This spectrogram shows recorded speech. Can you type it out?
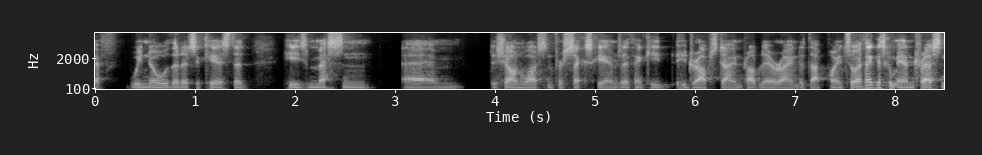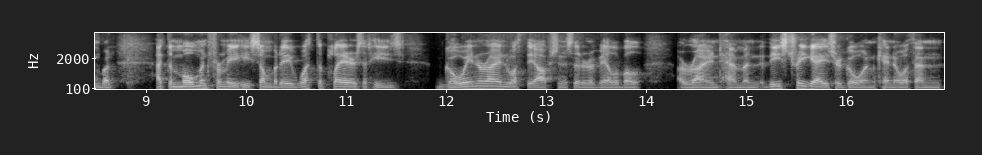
if we know that it's a case that he's missing um, Deshaun Watson for six games. I think he he drops down probably around at that point. So I think it's going to be interesting. But at the moment, for me, he's somebody with the players that he's going around, with the options that are available around him, and these three guys are going kind of within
